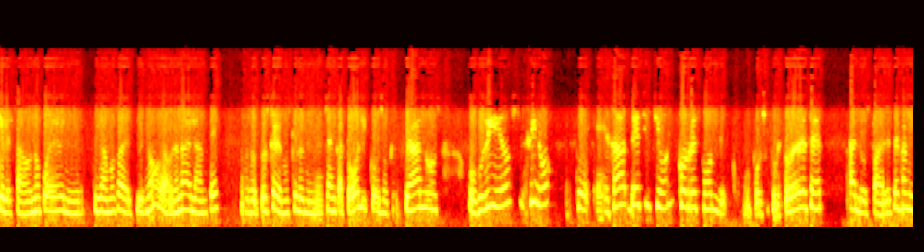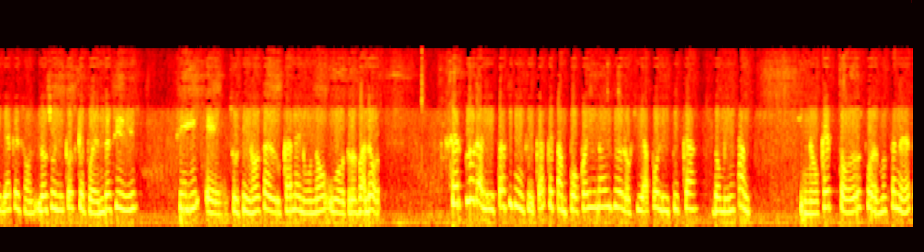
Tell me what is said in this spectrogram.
que el Estado no puede venir, digamos, a decir, no, de ahora en adelante nosotros queremos que los niños sean católicos o cristianos o judíos, sino que esa decisión corresponde, como por supuesto debe ser, a los padres de familia que son los únicos que pueden decidir si eh, sus hijos se educan en uno u otros valores. Ser pluralista significa que tampoco hay una ideología política dominante, sino que todos podemos tener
